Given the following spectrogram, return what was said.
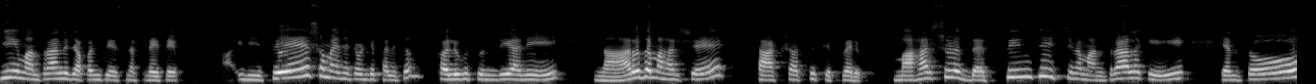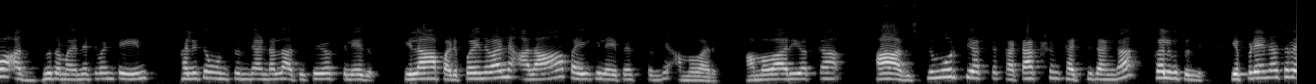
ఈ మంత్రాన్ని జపం చేసినట్లయితే విశేషమైనటువంటి ఫలితం కలుగుతుంది అని నారద మహర్షే సాక్షాత్తు చెప్పారు. మహర్షులు దర్శించి ఇచ్చిన మంత్రాలకి ఎంతో అద్భుతమైనటువంటి ఫలితం ఉంటుంది అంటే అతిశయోక్తి లేదు. ఇలా పడిపోయిన వాళ్ళని అలా పైకి లేపేస్తుంది అమ్మవారు. అమ్మవారి యొక్క ఆ విష్ణుమూర్తి యొక్క కటాక్షం ఖచ్చితంగా కలుగుతుంది. ఎప్పుడైనా సరే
